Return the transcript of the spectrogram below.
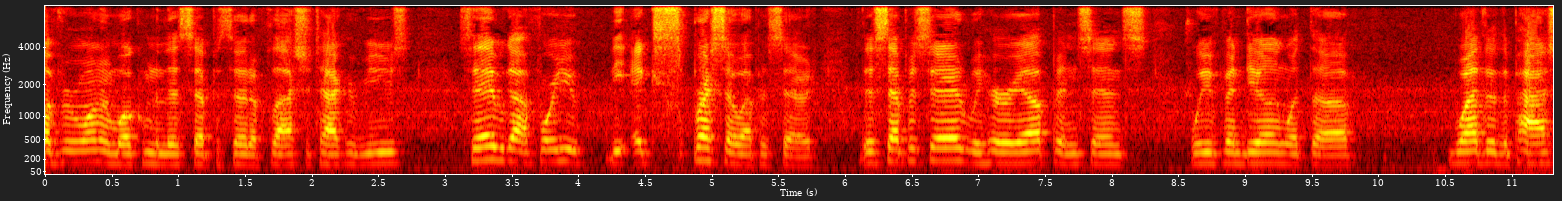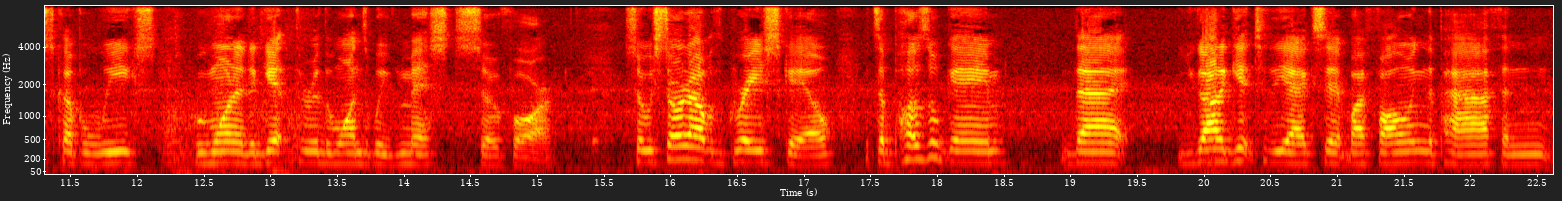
everyone and welcome to this episode of Flash Attack Reviews. Today we got for you the Espresso episode. This episode we hurry up and since we've been dealing with the weather the past couple weeks, we wanted to get through the ones we've missed so far. So we start out with Grayscale. It's a puzzle game that you got to get to the exit by following the path and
